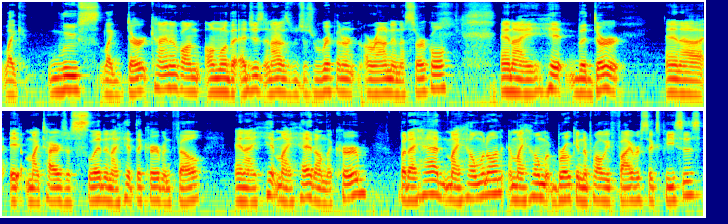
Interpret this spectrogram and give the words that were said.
like loose like dirt kind of on on one of the edges, and I was just ripping around in a circle, and I hit the dirt, and uh, it my tires just slid, and I hit the curb and fell, and I hit my head on the curb, but I had my helmet on, and my helmet broke into probably five or six pieces.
